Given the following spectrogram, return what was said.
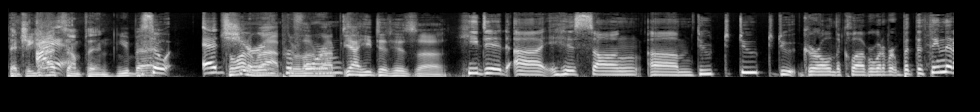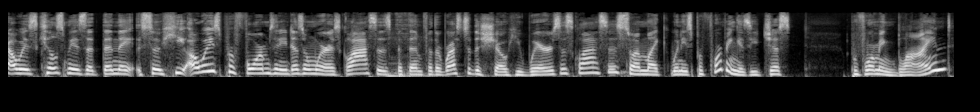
That you got I- something. You bet. So Ed It's a lot of Sheeran rap. There a lot of rap. performed. Yeah, he did his. uh He did uh, his song um, "Do Do Do Do" "Girl in the Club" or whatever. But the thing that always kills me is that then they. So he always performs and he doesn't wear his glasses. But then for the rest of the show, he wears his glasses. So I'm like, when he's performing, is he just performing blind?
